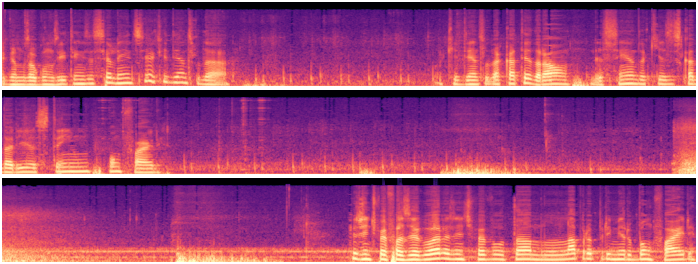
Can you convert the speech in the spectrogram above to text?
Pegamos alguns itens excelentes e aqui dentro da aqui dentro da catedral, descendo aqui as escadarias, tem um bonfire. O que a gente vai fazer agora? A gente vai voltar lá para o primeiro bonfire,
